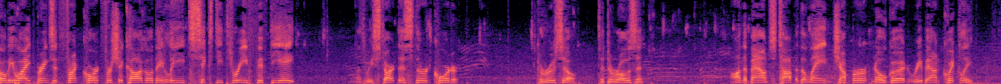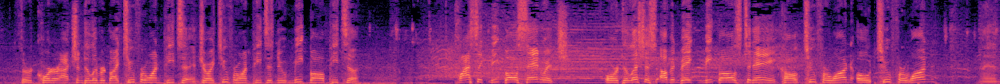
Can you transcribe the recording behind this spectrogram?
Coby White brings it front court for Chicago. They lead 63 58 as we start this third quarter. Caruso to DeRozan. On the bounce, top of the lane, jumper, no good. Rebound Quickley. Third quarter action delivered by Two for One Pizza. Enjoy Two for One Pizza's new meatball pizza. Classic meatball sandwich or delicious oven baked meatballs today. Call Two for One. Oh, two for one. And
